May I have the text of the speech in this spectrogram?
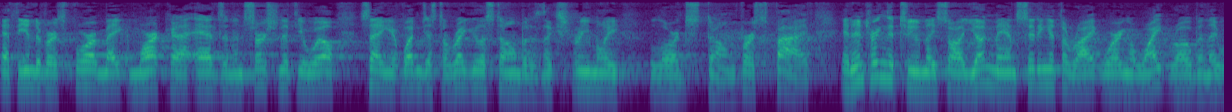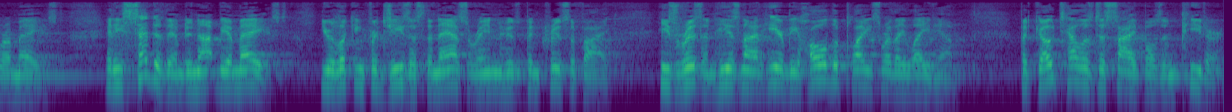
at the end of verse 4, Mark uh, adds an insertion, if you will, saying it wasn't just a regular stone, but an extremely large stone. Verse 5, And entering the tomb, they saw a young man sitting at the right, wearing a white robe, and they were amazed. And he said to them, Do not be amazed. You're looking for Jesus, the Nazarene, who's been crucified. He's risen. He is not here. Behold the place where they laid him. But go tell his disciples and Peter,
